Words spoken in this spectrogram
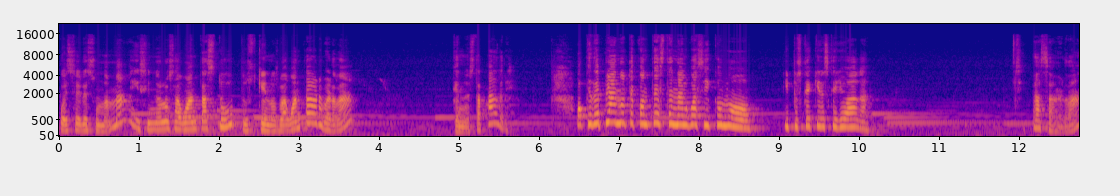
pues eres su mamá y si no los aguantas tú, pues ¿quién los va a aguantar, verdad? que no está padre. O que de plano te contesten algo así como, ¿y pues qué quieres que yo haga? Sí pasa, ¿verdad?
